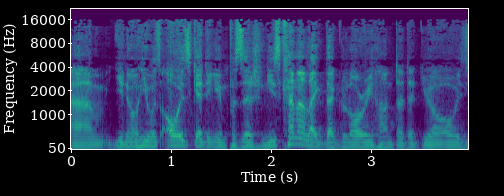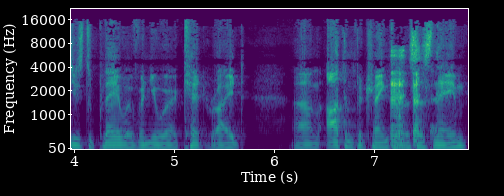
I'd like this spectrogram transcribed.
Um, you know, he was always getting in position. He's kind of like the glory hunter that you always used to play with when you were a kid, right? Um, Artem Petrenko is his name.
